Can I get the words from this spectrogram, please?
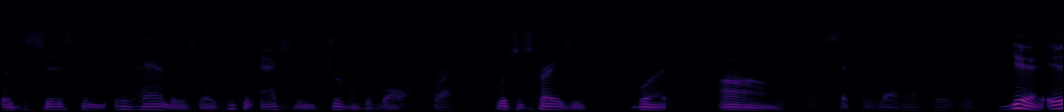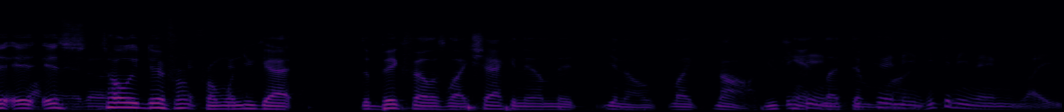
of assist and his handles, like he can actually dribble the ball, Right. which is crazy. But um, Like six eleven up there, just yeah, it, it, it's totally different from when you got the big fellas like Shaq and them that you know, like, no, you can't let them He couldn't, run. even, he couldn't even like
